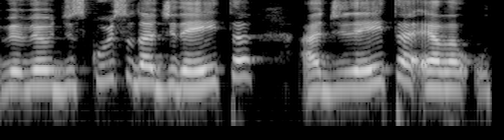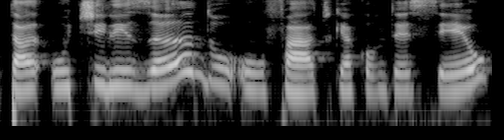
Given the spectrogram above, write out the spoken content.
vê o discurso da direita a direita ela está utilizando o fato que aconteceu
